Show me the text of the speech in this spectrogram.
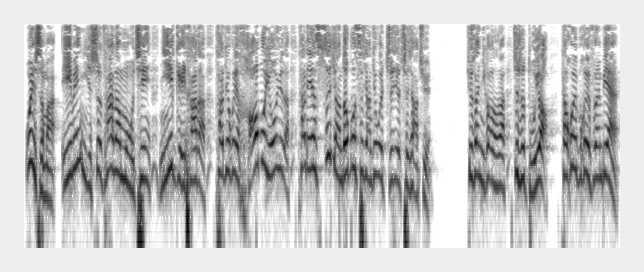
为什么？因为你是他的母亲，你给他的，他就会毫不犹豫的，他连思想都不思想，就会直接吃下去。就算你告诉他这是毒药，他会不会分辨？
